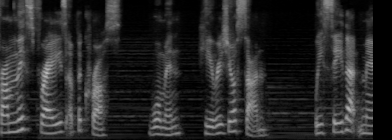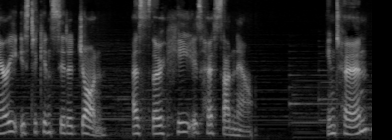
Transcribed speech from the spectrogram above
From this phrase of the cross, Woman, here is your son, we see that Mary is to consider John as though he is her son now. In turn,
